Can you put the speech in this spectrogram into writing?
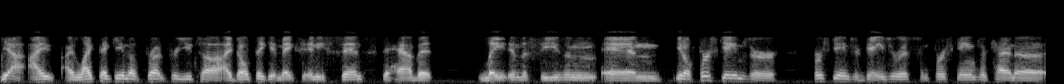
yeah, I, I like that game up front for Utah. I don't think it makes any sense to have it late in the season. And, you know, first games are, first games are dangerous and first games are kind of,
